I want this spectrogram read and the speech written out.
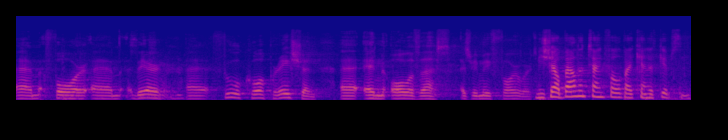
um, for um, their uh, full cooperation uh, in all of this as we move forward. Michelle Ballantyne, followed by Kenneth Gibson.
